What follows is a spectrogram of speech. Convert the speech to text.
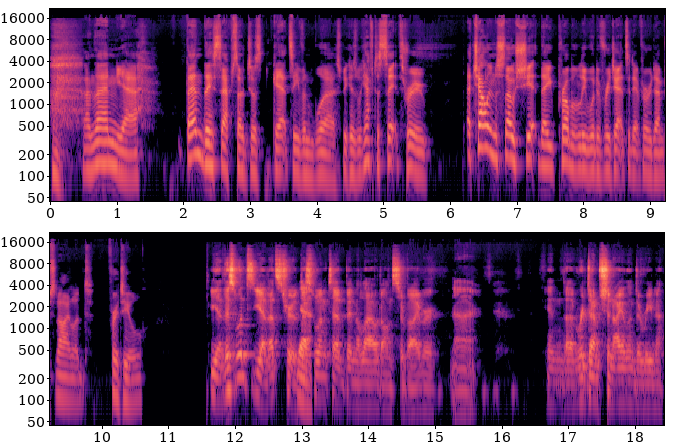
and then, yeah, then this episode just gets even worse because we have to sit through a challenge so shit they probably would have rejected it for Redemption Island for a duel. Yeah, this wouldn't. Yeah, that's true. Yeah. This wouldn't have been allowed on Survivor No. in the Redemption Island arena.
